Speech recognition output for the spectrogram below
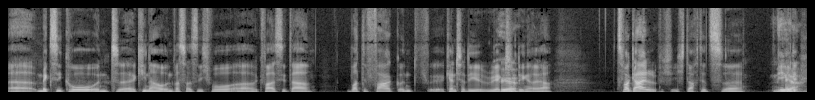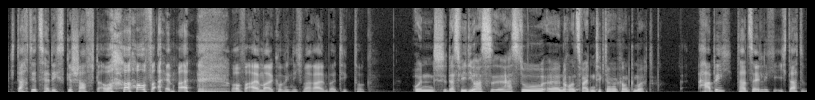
äh, Mexiko und äh, China und was weiß ich wo äh, quasi da, what the fuck? Und äh, kennst ja die Reaction-Dinger, ja. ja. Das war geil. Ich, ich dachte jetzt, äh, Mega. Hätte, ich dachte, jetzt hätte ich es geschafft, aber auf einmal, auf einmal komme ich nicht mehr rein bei TikTok. Und das Video hast, hast du äh, noch einen zweiten TikTok-Account gemacht? Habe ich tatsächlich. Ich dachte,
